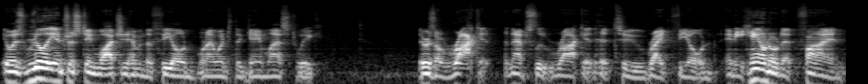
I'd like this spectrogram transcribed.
It was really interesting watching him in the field when I went to the game last week. there was a rocket, an absolute rocket hit to right field, and he handled it fine.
